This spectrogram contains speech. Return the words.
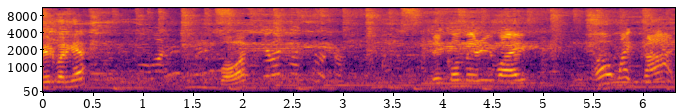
पेट भर गया? बहुत। देखो मेरी वाइफ ओह माय गॉड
